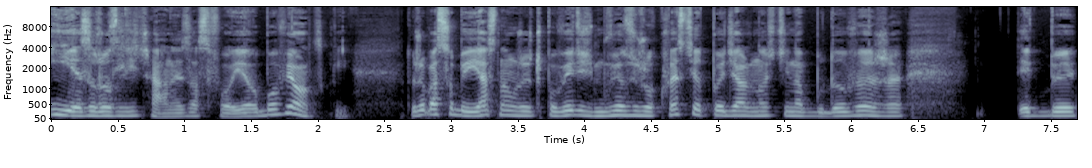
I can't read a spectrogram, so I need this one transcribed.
i jest rozliczany za swoje obowiązki. To trzeba sobie jasną rzecz powiedzieć, mówiąc już o kwestii odpowiedzialności na budowę, że jakby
